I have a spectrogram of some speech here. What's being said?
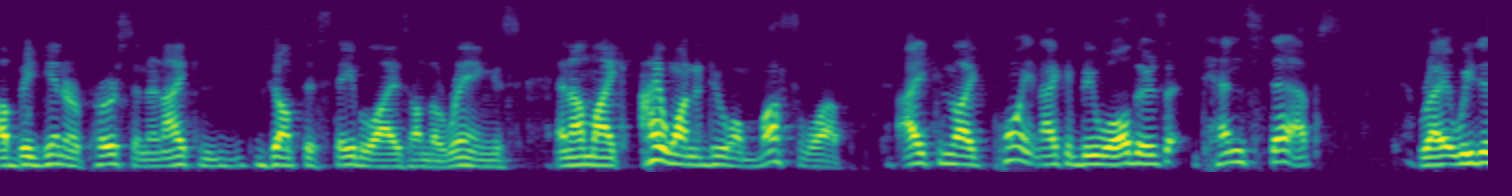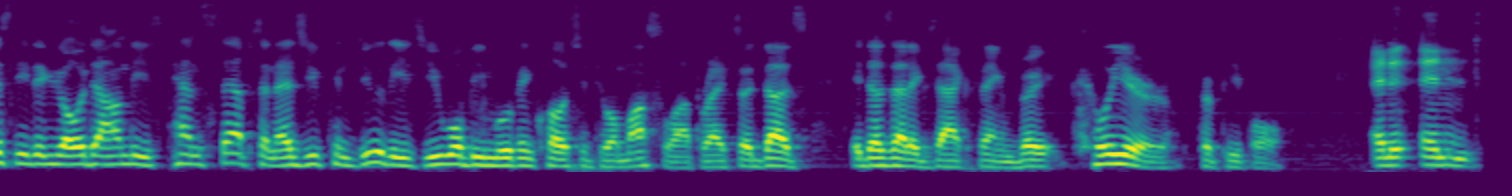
a beginner person and I can jump to stabilize on the rings and I'm like, I want to do a muscle up. I can like point and I can be, well, there's 10 steps, right? We just need to go down these 10 steps. And as you can do these, you will be moving closer to a muscle up, right? So it does, it does that exact thing. Very clear for people. And, it, and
